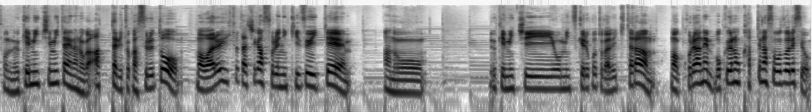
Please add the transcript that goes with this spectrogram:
その抜け道みたいなのがあったりとかすると、まあ、悪い人たちがそれに気づいて、あの、抜け道を見つけることができたら、まあ、これはね、僕の勝手な想像ですよ。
